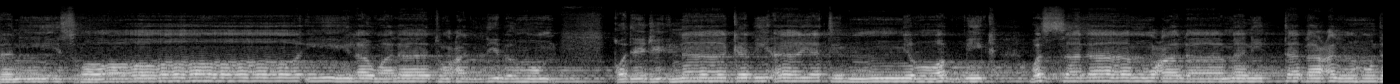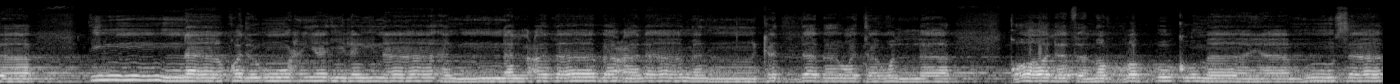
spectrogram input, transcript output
بني إسرائيل ولا تعذبهم. قد جئناك بآية من ربك والسلام على من اتبع الهدى. إنا قد أوحي إلينا أن العذاب على من كذب وتولى. قال فمن ربكما يا موسى؟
